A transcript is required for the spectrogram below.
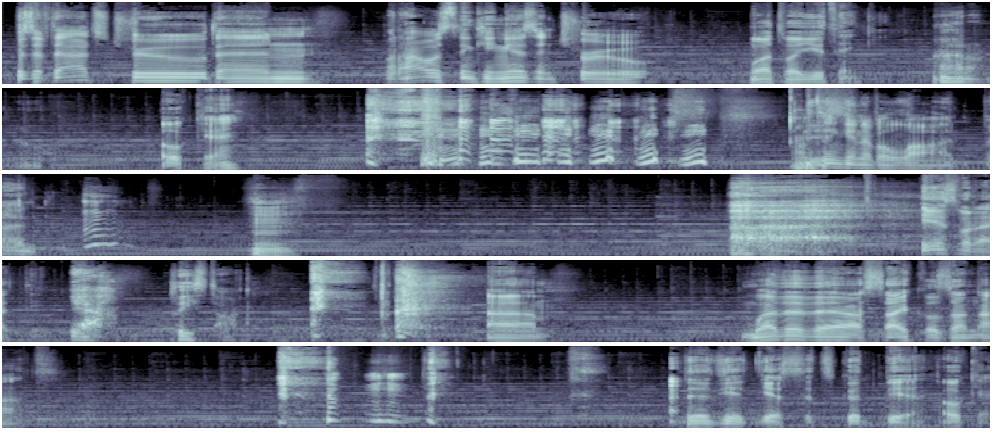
Because if that's true, then what I was thinking isn't true. What were you thinking? I don't know. Okay. I'm thinking of a lot, but Hmm. Here's what I think. Yeah, please talk. Um, whether there are cycles or not. Y- y- yes, it's good beer. Okay.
